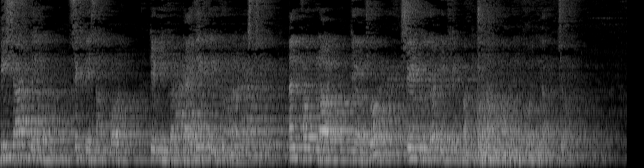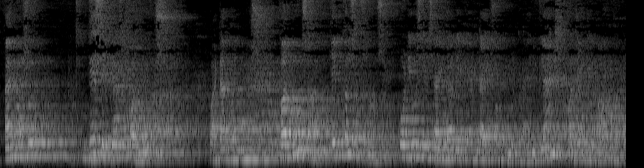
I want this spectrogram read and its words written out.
discharge their secretion or chemical directly into bloodstream. And from blood they also send to the different particular organ for their job. And also they secrete hormones. What are hormones? Hormones are chemical substances produced inside the different types of endocrine glands present in our body.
